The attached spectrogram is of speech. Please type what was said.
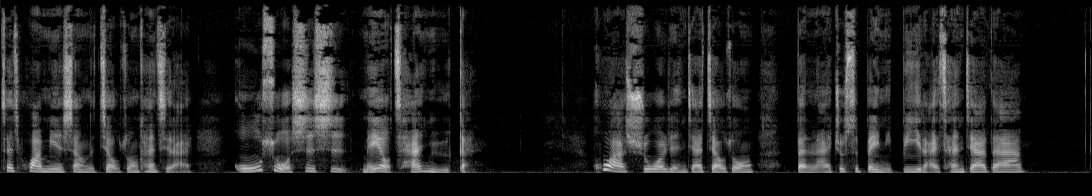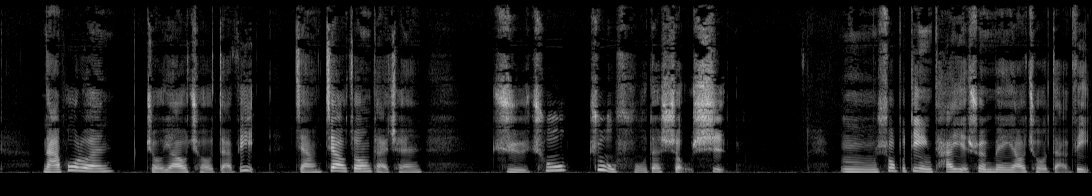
在画面上的教宗看起来无所事事，没有参与感。话说，人家教宗本来就是被你逼来参加的啊！拿破仑就要求 David 将教宗改成举出祝福的手势。嗯，说不定他也顺便要求 David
